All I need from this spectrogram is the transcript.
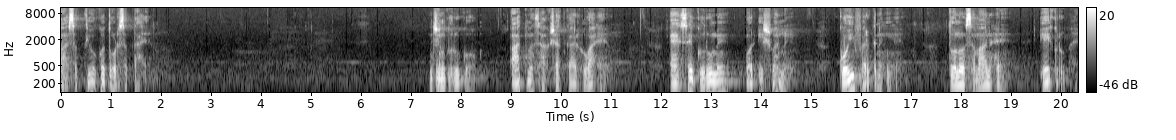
आसक्तियों को तोड़ सकता है। जिन गुरु को आत्म साक्षात्कार हुआ है, ऐसे गुरु में और ईश्वर में कोई फ़र्क नहीं है। दोनों समान है, एक रूप है।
